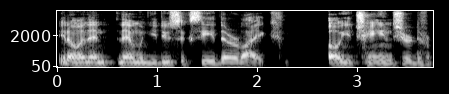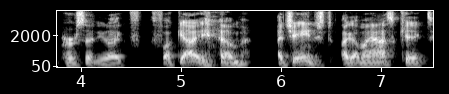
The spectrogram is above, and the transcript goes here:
you know, and then, then when you do succeed, they're like, oh, you changed, you're a different person. You're like, fuck yeah, I am. I changed. I got my ass kicked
